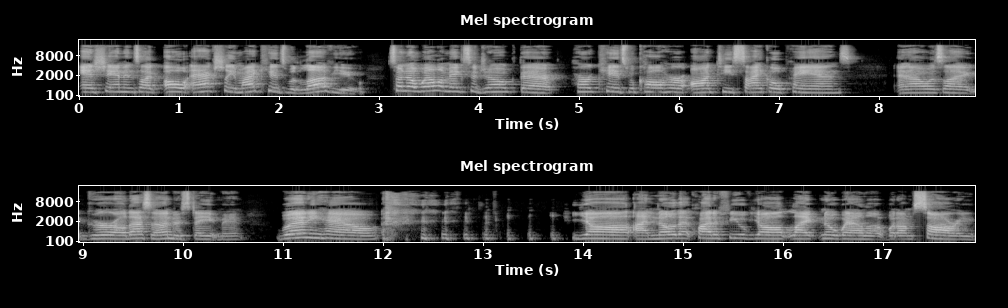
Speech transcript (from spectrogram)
And Shannon's like, oh, actually, my kids would love you. So Noella makes a joke that her kids would call her Auntie Psycho Pants. And I was like, girl, that's an understatement. But anyhow, y'all, I know that quite a few of y'all like Noella, but I'm sorry.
